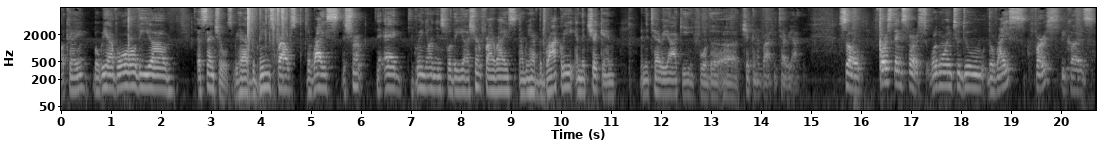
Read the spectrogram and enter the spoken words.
Okay, but we have all the uh, essentials. We have the bean sprouts, the rice, the shrimp, the egg, green onions for the uh, shrimp fried rice, and we have the broccoli and the chicken and the teriyaki for the uh, chicken and broccoli teriyaki. So first things first, we're going to do the rice first because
